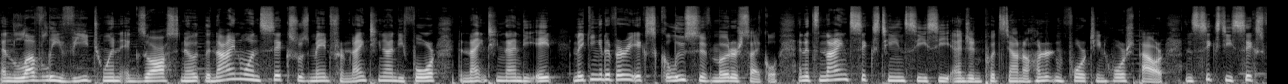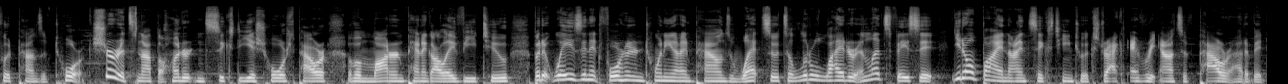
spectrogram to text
and lovely V-twin exhaust note. The 916 was made from 1994 to 1998, making it a very exclusive motorcycle, and its 916cc engine puts down 114 horsepower and 66 foot-pounds of torque. Sure, it's not the 160-ish horsepower of a modern Panigale V2, but it weighs in at 429 pounds wet, so it's a little lighter, and let's face it, you don't buy a 916 to extract every every ounce of power out of it.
